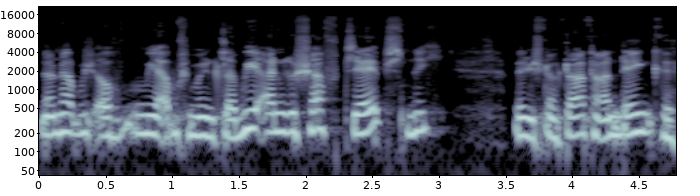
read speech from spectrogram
dann habe ich auch, mir, hab ich mir ein Klavier angeschafft, selbst nicht, wenn ich noch daran denke.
